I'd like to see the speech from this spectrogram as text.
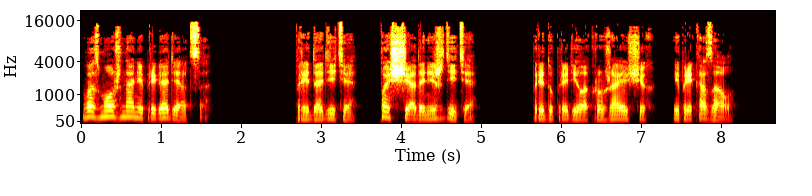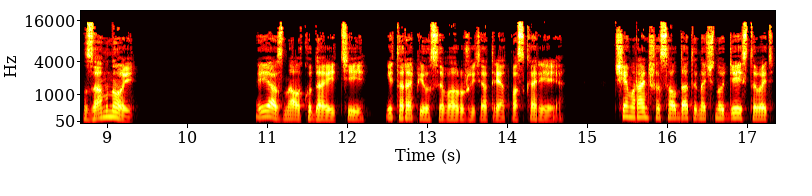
возможно, они пригодятся. «Предадите, пощады не ждите!» Предупредил окружающих и приказал. «За мной!» Я знал, куда идти, и торопился вооружить отряд поскорее. Чем раньше солдаты начнут действовать,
